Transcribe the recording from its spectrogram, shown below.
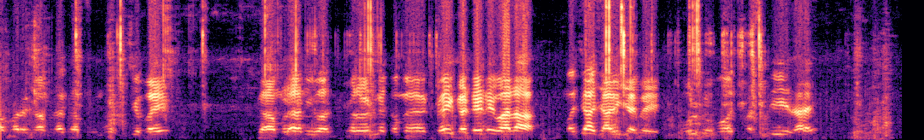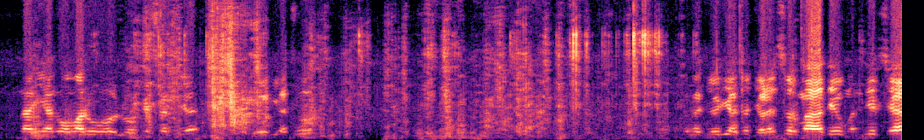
અમારા ગામડા ગામની મોજ છે ભાઈ. ગામડાની વાત કરો એટલે તમે કઈ ઘટે નહીં, વાલા. મજા જ આવી જાય ભાઈ. ફૂલ મોજ મસ્તી થાય. અહીંયાનું અમારું લોકેશન છે. જોઈ રહ્યા છો. તમે જોઈ રહ્યા છો જળેશ્વર મહાદેવ મંદિર છે.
